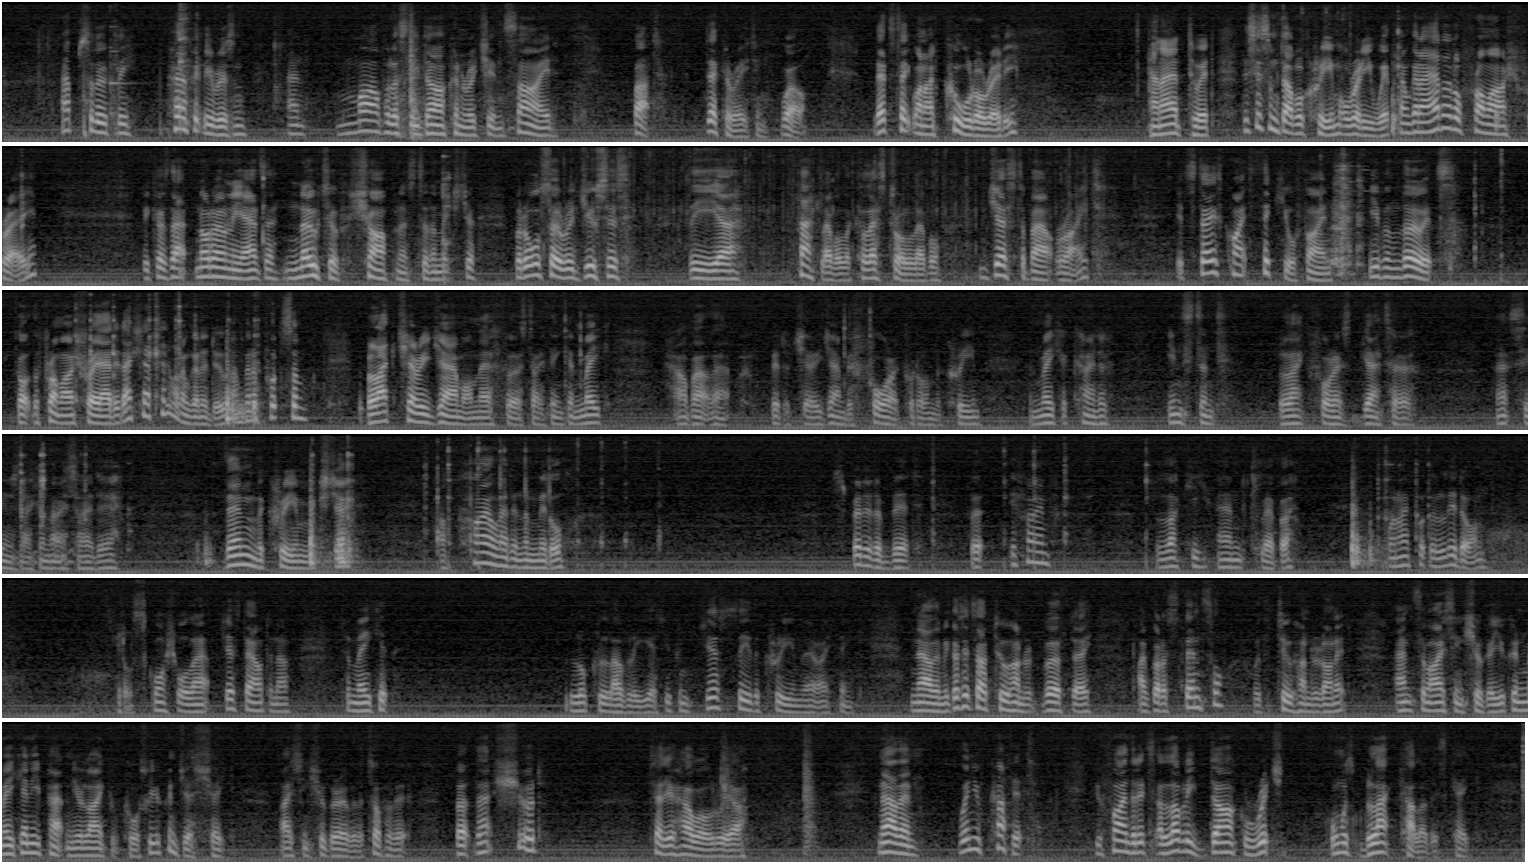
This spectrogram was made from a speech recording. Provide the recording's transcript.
absolutely perfectly risen and marvelously dark and rich inside. But decorating, well, let's take one I've cooled already and add to it, this is some double cream already whipped. I'm going to add a little fromage frais because that not only adds a note of sharpness to the mixture, but also reduces the uh, fat level, the cholesterol level, just about right. It stays quite thick, you'll find, even though it's got the fromage frais added. Actually, I'll tell you what I'm going to do. I'm going to put some black cherry jam on there first, I think, and make, how about that, a bit of cherry jam before I put on the cream, and make a kind of instant black forest gâteau. That seems like a nice idea. Then the cream mixture. I'll pile that in the middle. Spread it a bit. But if I'm lucky and clever. When I put the lid on, it'll squash all that just out enough to make it look lovely. Yes, you can just see the cream there, I think. Now then, because it's our 200th birthday, I've got a stencil with 200 on it and some icing sugar. You can make any pattern you like, of course, or you can just shake icing sugar over the top of it. But that should tell you how old we are. Now then, when you've cut it, you find that it's a lovely dark, rich, almost black colour, this cake.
